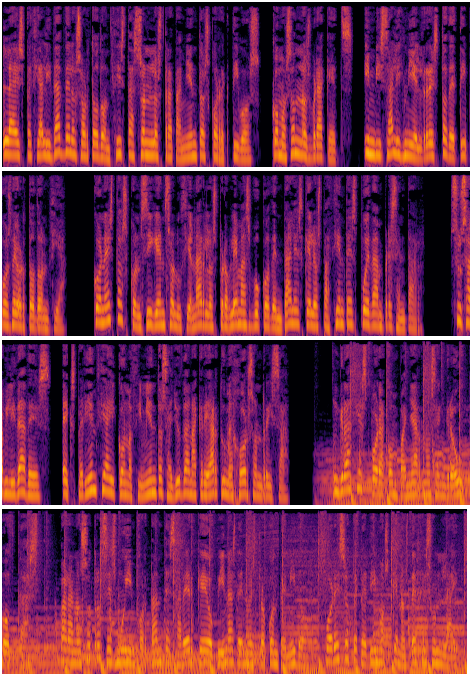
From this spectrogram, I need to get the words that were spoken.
La especialidad de los ortodoncistas son los tratamientos correctivos, como son los brackets, Invisalign y el resto de tipos de ortodoncia. Con estos consiguen solucionar los problemas bucodentales que los pacientes puedan presentar. Sus habilidades, experiencia y conocimientos ayudan a crear tu mejor sonrisa. Gracias por acompañarnos en Grow Podcast. Para nosotros es muy importante saber qué opinas de nuestro contenido, por eso te pedimos que nos dejes un like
